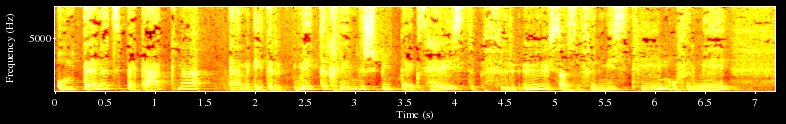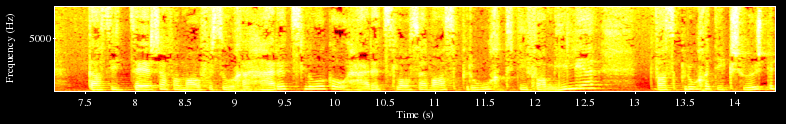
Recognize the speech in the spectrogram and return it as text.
Und denen zu begegnen, ähm, in der, mit der Kinderspitex heisst für uns, also für mein Team und für mich, dass ich zuerst einmal versuche, herzuschauen und herzulösen, was braucht die Familie, was brauchen die Geschwister,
